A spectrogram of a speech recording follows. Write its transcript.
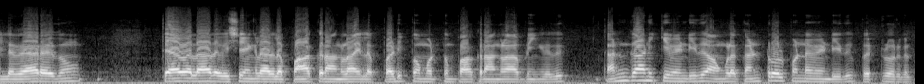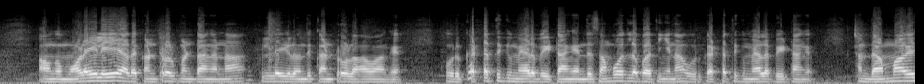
இல்லை வேறு எதுவும் தேவையில்லாத விஷயங்களை அதில் பார்க்குறாங்களா இல்லை படிப்பை மட்டும் பார்க்குறாங்களா அப்படிங்கிறது கண்காணிக்க வேண்டியது அவங்கள கண்ட்ரோல் பண்ண வேண்டியது பெற்றோர்கள். அவங்க முளையிலேயே அதை கண்ட்ரோல் பண்ணிட்டாங்கன்னா பிள்ளைகள் வந்து கண்ட்ரோல் ஆவாங்க. ஒரு கட்டத்துக்கு மேலே போயிட்டாங்க. இந்த சம்பவத்தில் பார்த்தீங்கன்னா ஒரு கட்டத்துக்கு மேலே போயிட்டாங்க. அந்த அம்மாவே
